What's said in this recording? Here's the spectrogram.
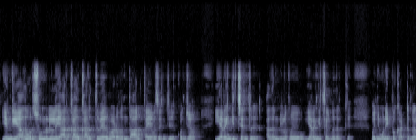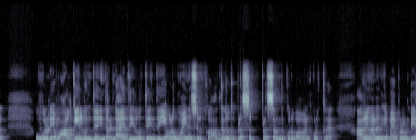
எங்கேயாவது ஒரு சூழ்நிலையில் யாருக்காவது கருத்து வேறுபாடு வந்தால் தயவு செஞ்சு கொஞ்சம் இறங்கி சென்று அதனில் கொஞ்சம் இறங்கி செல்வதற்கு கொஞ்சம் முனைப்பு காட்டுங்கள். உங்களுடைய வாழ்க்கையில் வந்து இந்த ரெண்டாயிரத்தி இருபத்தைந்து எவ்வளவு மைனஸ் இருக்கோ அந்தளவுக்கு ப்ளஸ்ஸு ப்ளஸ்ஸை வந்து குரு பகவான் கொடுக்குறார். ஆகையினால நீங்கள் பயப்பட வேண்டிய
